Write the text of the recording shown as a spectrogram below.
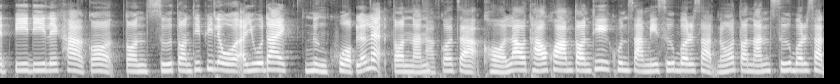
7 ปีดีเลยค่ะ ก็ตอนซื้อตอนที่พี่เลโออายุได้ 1 ขวบแล้วแหละตอนนั้น ก็จะขอเล่าเท้าความตอนที่คุณสามีซื้อบริษัทเนาะตอนนั้นซื้อบริษัท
